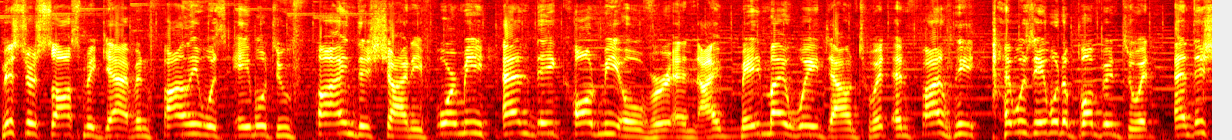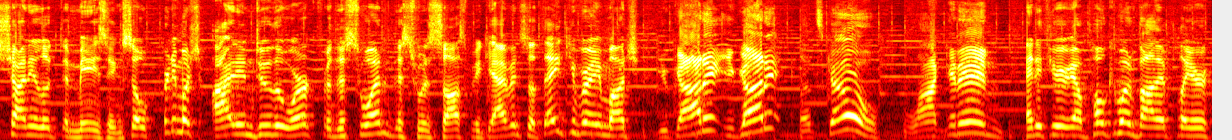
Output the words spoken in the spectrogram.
Mr. Sauce McGavin finally was able to find the shiny for me and they called me over and I made my way down to it and finally I was able to bump into it and this shiny looked amazing. So pretty much I didn't do the work for this one. This was Sauce McGavin. So thank you very much. You got it. You got it. Let's go. Lock it in. And if you're a Pokemon Violet player,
